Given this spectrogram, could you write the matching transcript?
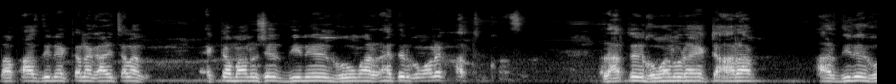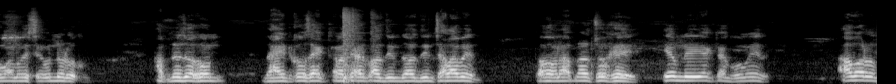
বা পাঁচ দিন একটানা গাড়ি চালান, একটা মানুষের দিনের ঘুম আর রাতের ঘুম অনেক পার্থক্য আছে। রাতের ঘুমানোটা একটা আরাম। আর দিনের ঘুমানো হয়েছে অন্যরকম। আপনি যখন নাইট কোচ একটা চার পাঁচ দিন, দশ দিন চালাবেন, তখন আপনার চোখে এমনি একটা ঘুমের আবরণ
